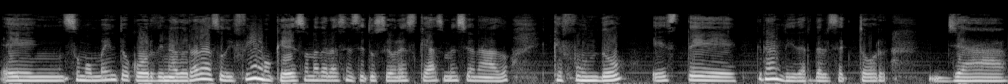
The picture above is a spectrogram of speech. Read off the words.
en su momento coordinadora de Asodifimo, que es una de las instituciones que has mencionado, que fundó este gran líder del sector ya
